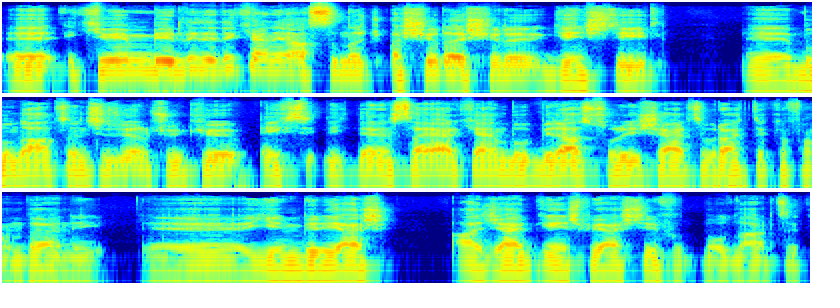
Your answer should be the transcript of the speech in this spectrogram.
E, 2001'li dedik hani aslında aşırı aşırı genç değil. E, bunun altını çiziyorum çünkü eksikliklerini sayarken bu biraz soru işareti bıraktı kafamda. Hani e, 21 yaş acayip genç bir yaş değil futbolda artık.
